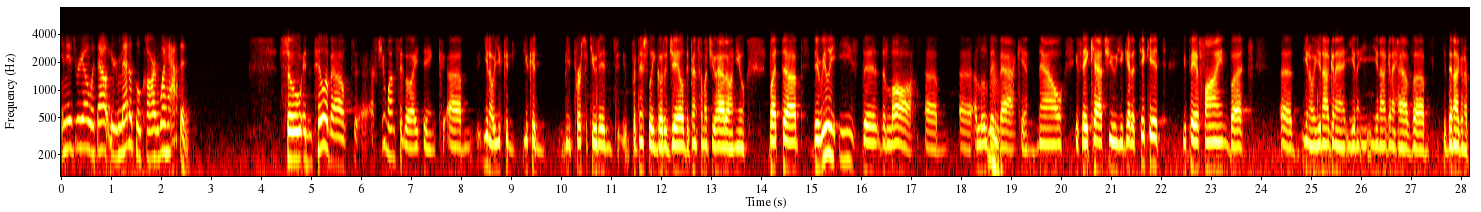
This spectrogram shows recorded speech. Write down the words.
in Israel without your medical card, what happens? So until about a few months ago, I think um, you know you could you could be persecuted, potentially go to jail, depends how much you had on you. But uh, they really eased the the law um, uh, a little bit Hmm. back, and now if they catch you, you get a ticket, you pay a fine, but uh, you know you're not gonna you know you're not gonna have uh, they're not gonna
